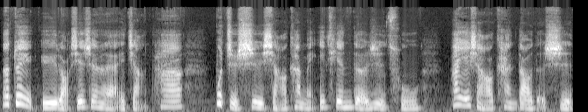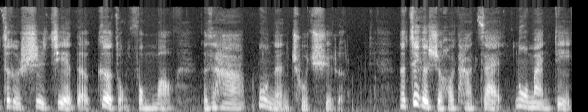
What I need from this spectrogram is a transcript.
那对于老先生来讲，他不只是想要看每一天的日出，他也想要看到的是这个世界的各种风貌。可是他不能出去了。那这个时候，他在诺曼底，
